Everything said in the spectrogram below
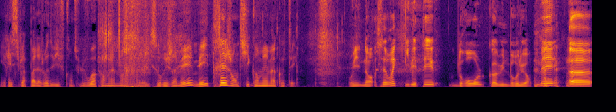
il respire pas la joie de vivre quand tu le vois quand même. hein. Il sourit jamais, mais très gentil quand même à côté. Oui, non, c'est vrai qu'il était drôle comme une brûlure. Mais euh,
